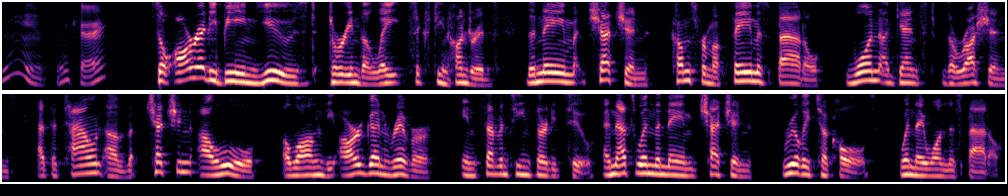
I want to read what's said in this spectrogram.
Hmm, okay. So already being used during the late 1600s, the name Chechen comes from a famous battle won against the Russians at the town of Chechen Aul along the Argun River in 1732. And that's when the name Chechen really took hold, when they won this battle.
